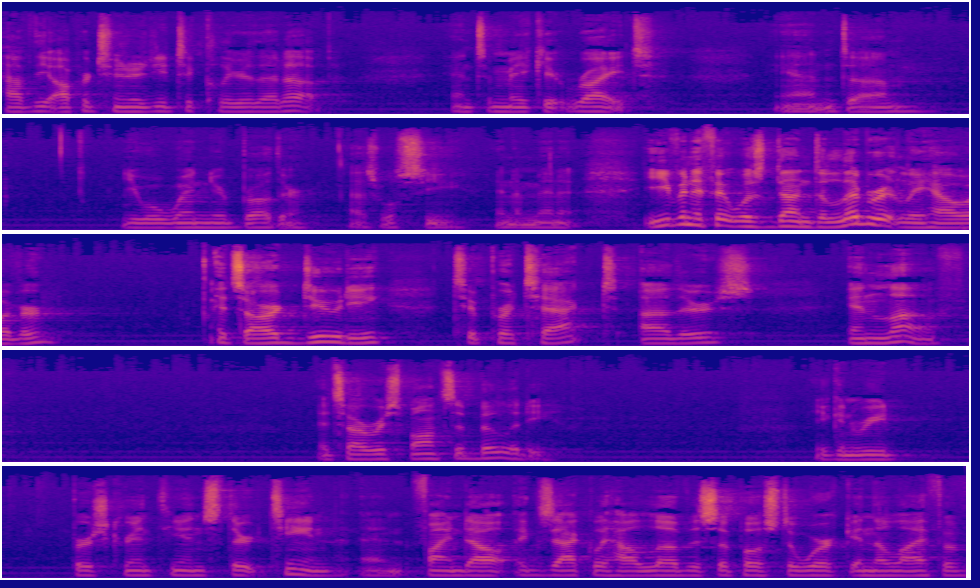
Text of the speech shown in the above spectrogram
have the opportunity to clear that up and to make it right. And um, you will win your brother, as we'll see in a minute. Even if it was done deliberately, however, it's our duty to protect others in love. It's our responsibility. You can read 1 Corinthians 13 and find out exactly how love is supposed to work in the life of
